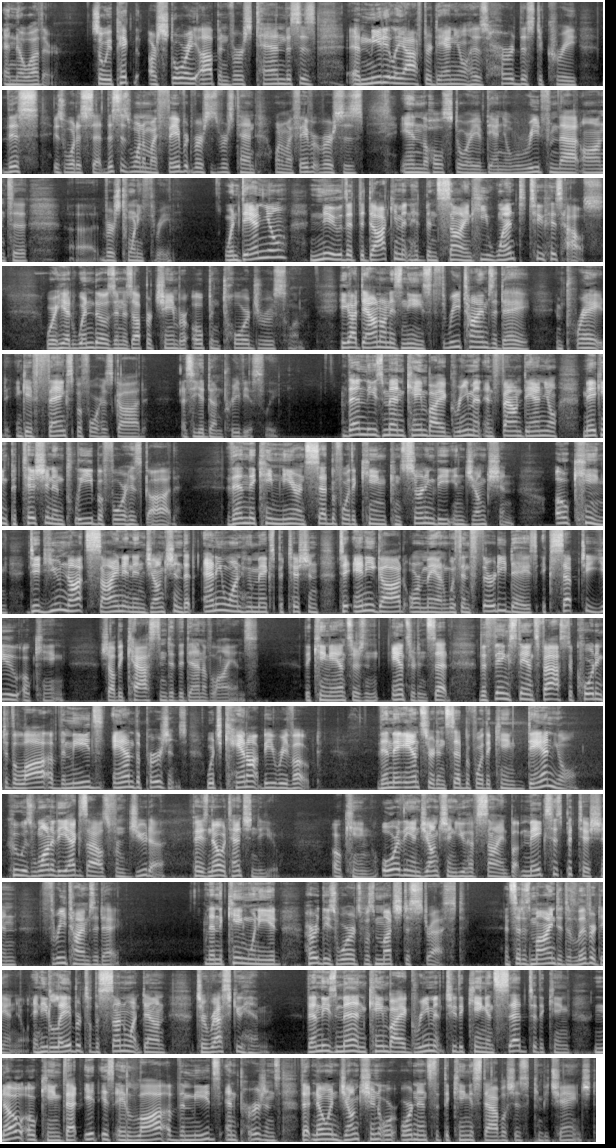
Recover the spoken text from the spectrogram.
and no other. So we pick our story up in verse 10. This is immediately after Daniel has heard this decree. This is what is said. This is one of my favorite verses, verse 10, one of my favorite verses in the whole story of Daniel. We'll read from that on to uh, verse 23. When Daniel knew that the document had been signed, he went to his house, where he had windows in his upper chamber open toward Jerusalem. He got down on his knees three times a day and prayed and gave thanks before his God, as he had done previously. Then these men came by agreement and found Daniel making petition and plea before his God. Then they came near and said before the king concerning the injunction O king, did you not sign an injunction that anyone who makes petition to any god or man within 30 days, except to you, O king, shall be cast into the den of lions? The king answers and answered and said, The thing stands fast according to the law of the Medes and the Persians, which cannot be revoked. Then they answered and said before the king, Daniel, who is one of the exiles from Judah, pays no attention to you O king, or the injunction you have signed, but makes his petition three times a day. Then the king, when he had heard these words, was much distressed. and set his mind to deliver Daniel. And he labored till the sun went down to rescue him. Then these men came by agreement to the king and said to the king, Know, O king, that it is a law of the Medes and Persians that no injunction or ordinance that the king establishes can be changed.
